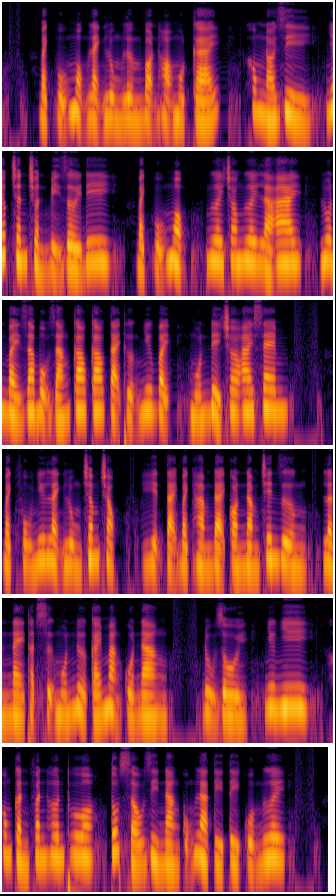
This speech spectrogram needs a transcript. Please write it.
Bạch Vũ Mộng lạnh lùng lườm bọn họ một cái, không nói gì, nhấc chân chuẩn bị rời đi. Bạch Vũ Mộng, ngươi cho ngươi là ai? Luôn bày ra bộ dáng cao cao tại thượng như vậy, muốn để cho ai xem? Bạch Phù như lạnh lùng châm chọc, hiện tại Bạch Hàm Đại còn nằm trên giường, lần này thật sự muốn nửa cái mạng của nàng. Đủ rồi, Như Nhi, không cần phân hơn thua, tốt xấu gì nàng cũng là tỷ tỷ của ngươi.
